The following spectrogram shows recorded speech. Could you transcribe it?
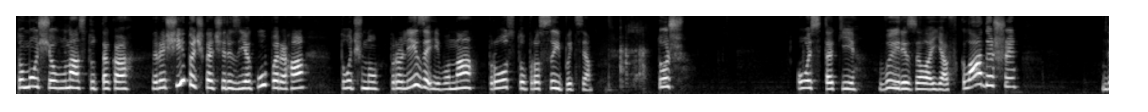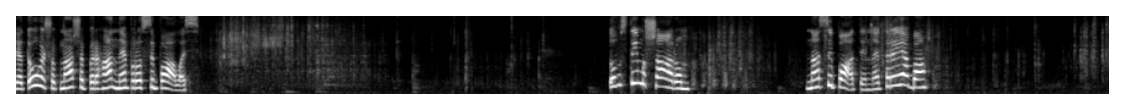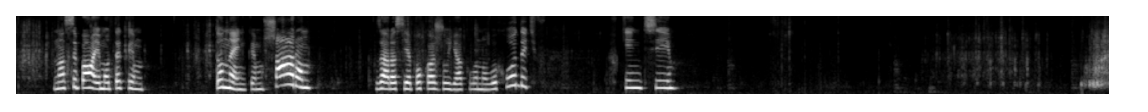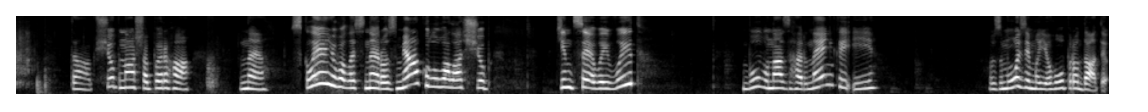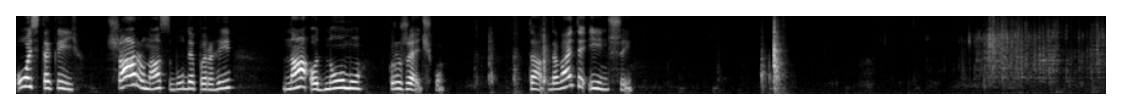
тому що в нас тут така решіточка, через яку перега точно пролізе і вона просто просипеться. Тож, ось такі вирізала я вкладиші для того, щоб наша перга не просипалась. Товстим шаром насипати не треба. Насипаємо таким тоненьким шаром. Зараз я покажу, як воно виходить в, кінці. Так, щоб наша перга не склеювалась, не розм'якувала, щоб кінцевий вид був у нас гарненький і в змозі ми його продати. Ось такий шар у нас буде перги на одному кружечку. Так, давайте інший.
